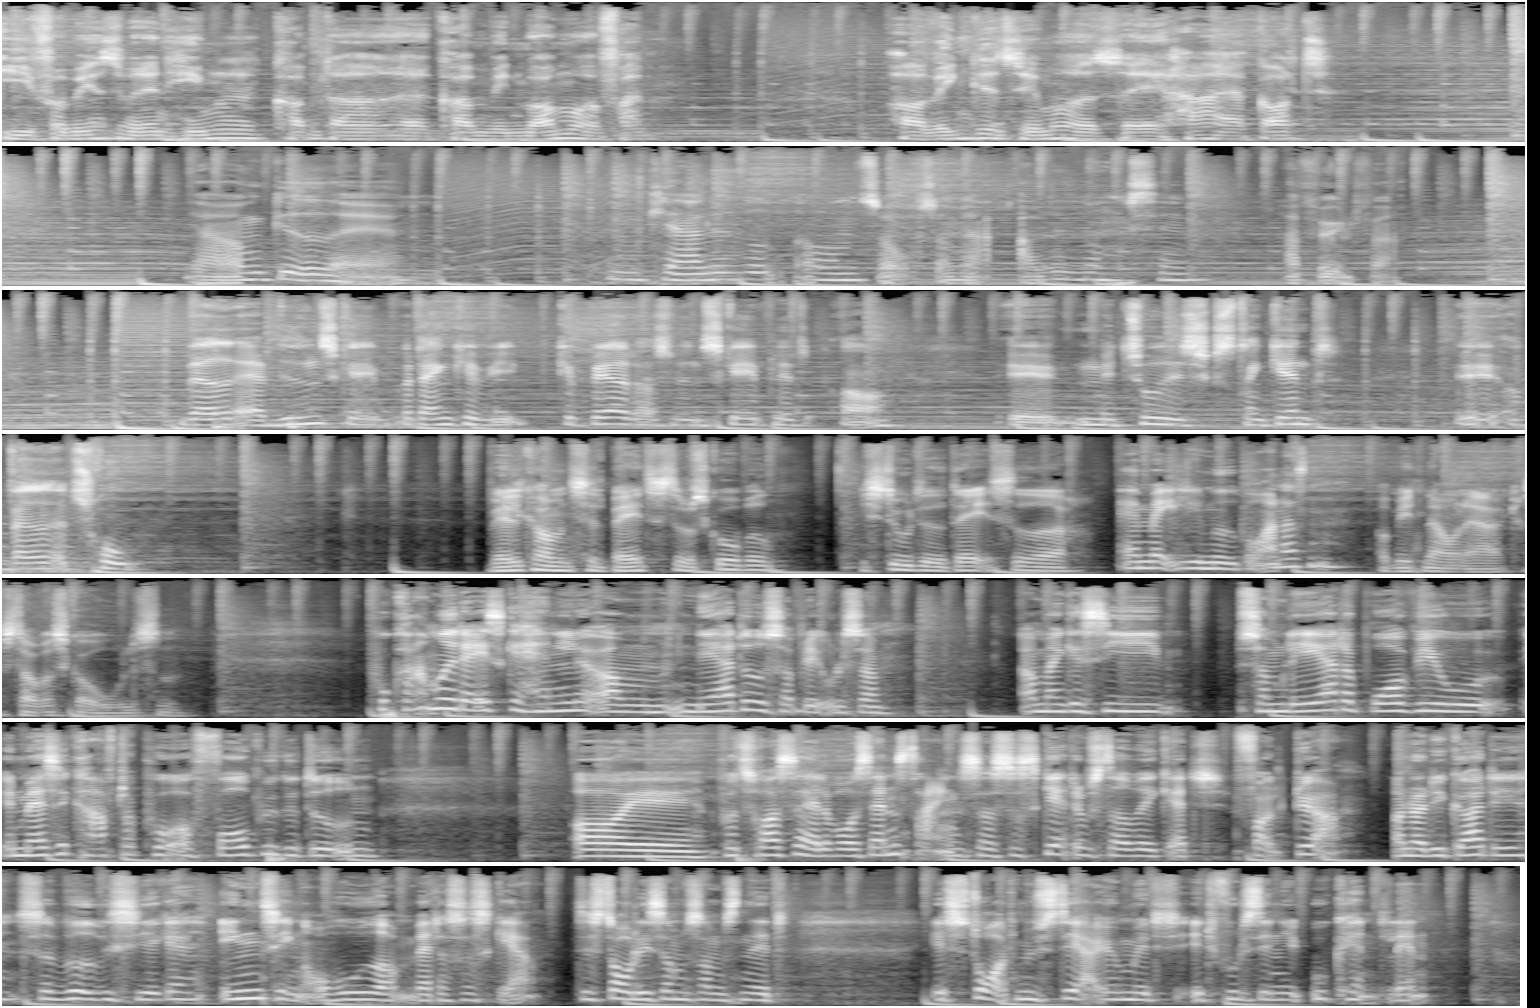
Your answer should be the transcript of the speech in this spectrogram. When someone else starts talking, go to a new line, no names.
I forbindelse med den himmel kom, der, kom min mormor frem og vinkede til mig og sagde, har jeg godt.
Jeg er omgivet af en kærlighed og omsorg, som jeg aldrig nogensinde har følt før.
Hvad er videnskab? Hvordan kan vi gebære os videnskabeligt og øh, metodisk stringent? Øh, og hvad er tro?
Velkommen tilbage til Stetoskopet. I studiet i dag sidder
Amalie Mødbo Andersen.
Og mit navn er Christoffer Skov Olesen.
Programmet i dag skal handle om nærdødsoplevelser. Og man kan sige, som læger, der bruger vi jo en masse kræfter på at forebygge døden. Og øh, på trods af alle vores anstrengelser, så sker det jo stadigvæk, at folk dør. Og når de gør det, så ved vi cirka ingenting overhovedet om, hvad der så sker. Det står ligesom som sådan et, et stort mysterium, et, et fuldstændig ukendt land.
